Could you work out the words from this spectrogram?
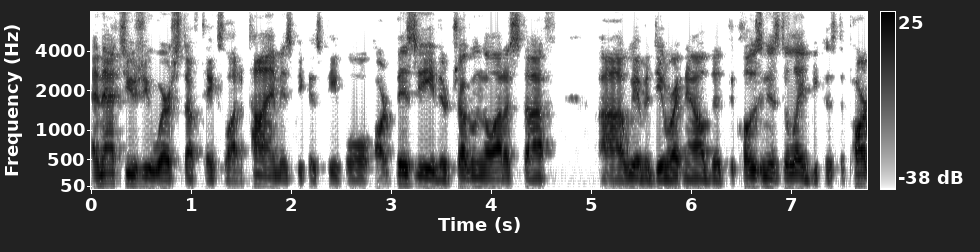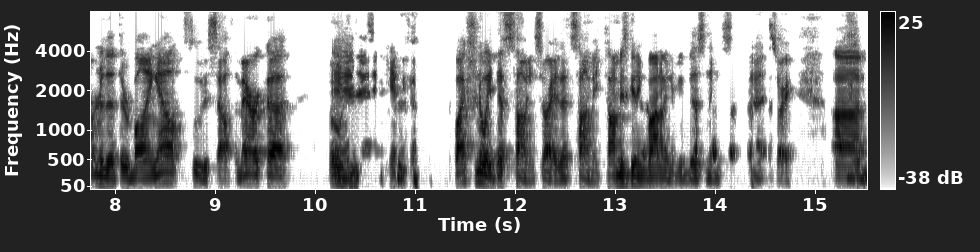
and that's usually where stuff takes a lot of time is because people are busy they're juggling a lot of stuff uh, we have a deal right now that the closing is delayed because the partner that they're buying out flew to south america oh, and, and can't well, actually, no, wait, that's Tommy. Sorry, that's Tommy. Tommy's getting bought out of a business. Uh, sorry. Um,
